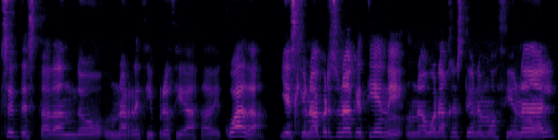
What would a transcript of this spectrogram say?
se te está dando una reciprocidad adecuada. Y es que una persona que tiene una buena gestión emocional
